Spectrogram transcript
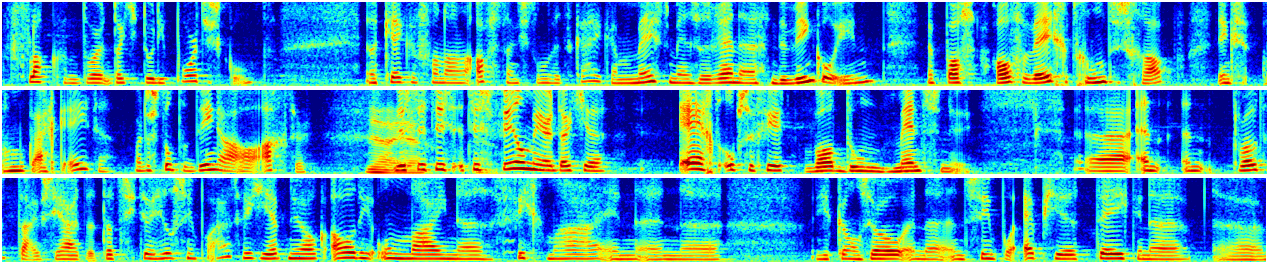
vlak door, dat je door die poortjes komt. En dan keken we van een afstand, stonden we te kijken. de meeste mensen rennen de winkel in. En pas halverwege het groenteschap denken ze, wat moet ik eigenlijk eten? Maar er stond de dingen al achter. Ja, dus ja. Het, is, het is veel meer dat je echt observeert, wat doen mensen nu? Uh, en, prototypes, ja, dat, ziet er heel simpel uit. Weet je, je hebt nu ook al die online uh, Figma en, en uh, je kan zo een, een simpel appje tekenen. Ehm,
